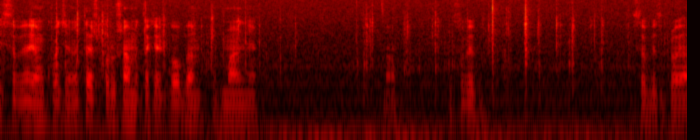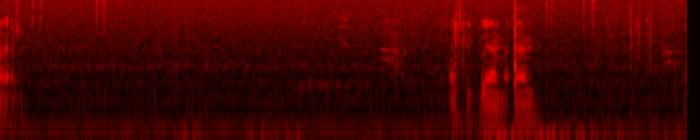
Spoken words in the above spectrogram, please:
I sobie ją kładziemy, też poruszamy tak jak wobem, normalnie. No i sobie sobie zbroja leży. Klikujemy M o.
